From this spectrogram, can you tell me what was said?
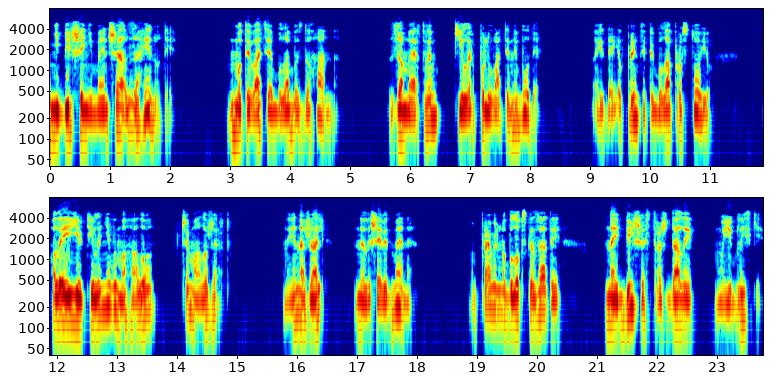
ні більше, ні менше загинути. Мотивація була бездоганна. За мертвим кілер полювати не буде. Ідея, в принципі, була простою, але її втілення вимагало чимало жертв. І, на жаль, не лише від мене. Правильно було б сказати, найбільше страждали мої близькі.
